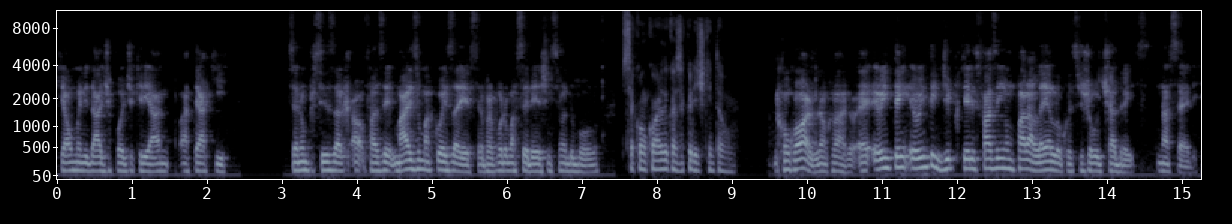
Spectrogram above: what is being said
que a humanidade pôde criar até aqui. Você não precisa fazer mais uma coisa extra para pôr uma cereja em cima do bolo. Você concorda com essa crítica, então? Concordo, não, claro. É, eu, entendi, eu entendi porque eles fazem um paralelo com esse jogo de xadrez na série.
